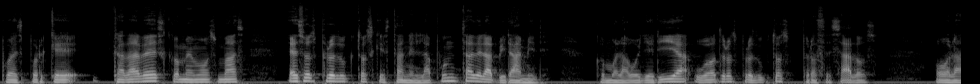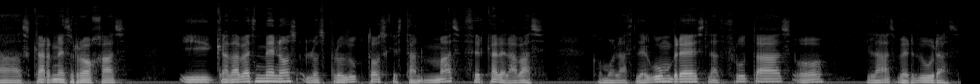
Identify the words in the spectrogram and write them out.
Pues porque cada vez comemos más esos productos que están en la punta de la pirámide, como la bollería u otros productos procesados, o las carnes rojas, y cada vez menos los productos que están más cerca de la base, como las legumbres, las frutas o las verduras.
